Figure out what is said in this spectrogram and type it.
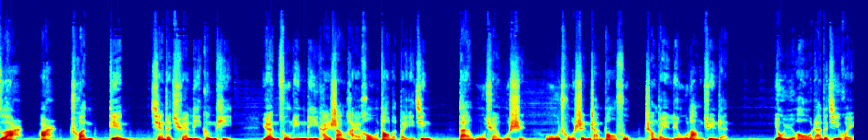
四二二川滇黔的权力更替，袁祖明离开上海后到了北京，但无权无势，无处伸展抱负，成为流浪军人。由于偶然的机会，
